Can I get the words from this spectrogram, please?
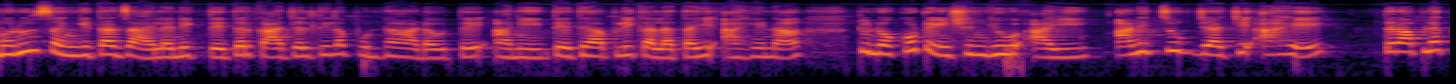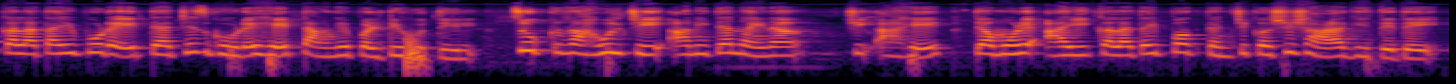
म्हणून संगीता जायला निघते. तर काजल तिला पुन्हा अडवते आणि तेथे आपली कलाताई आहे ना तू नको टेन्शन घेऊ आई. आणि चूक ज्याची आहे तर आपल्या कलाताई पुढे त्याचेच घोडे हे टांगे पलटी होतील. चूक राहुलची आणि त्या नैना ची आहे त्यामुळे आई कलाताई पग त्यांची कशी शाळा घेते ते.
